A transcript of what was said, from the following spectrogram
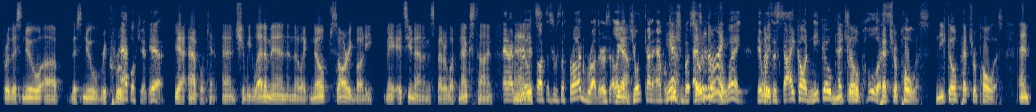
for this new uh, this new recruit. Applicant, yeah. Yeah, applicant. And should we let him in? And they're like, nope, sorry, buddy. May, it's unanimous. Better luck next time. And I really thought this was the Frog Brothers, like Yeah. a joint kind of application. Yeah, but so as did I. away, it But was this guy called Nico Nico Petropoulos. Petropoulos. Nico Petropoulos. And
